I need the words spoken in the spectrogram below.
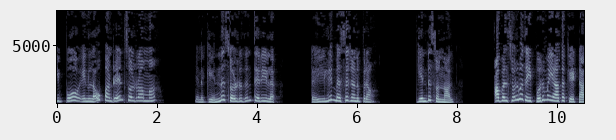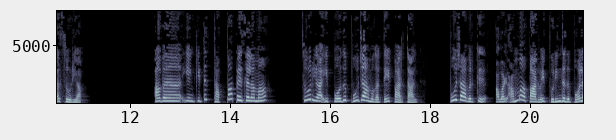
இப்போ என் லவ் பண்றேன்னு சொல்றாம்மா. எனக்கு என்ன சொல்றதுன்னு தெரியல. டெய்லி மெசேஜ் அனுப்புறான். என்று சொன்னாள். அவள் சொல்வதை பொறுமையாக கேட்டாள் சூர்யா. அவன் என்கிட்ட தப்பா பேசலாமா? சூர்யா இப்போது பூஜா முகத்தை பார்த்தாள். பூஜாவிற்கு அவள் அம்மா பார்வை புரிந்தது போல.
